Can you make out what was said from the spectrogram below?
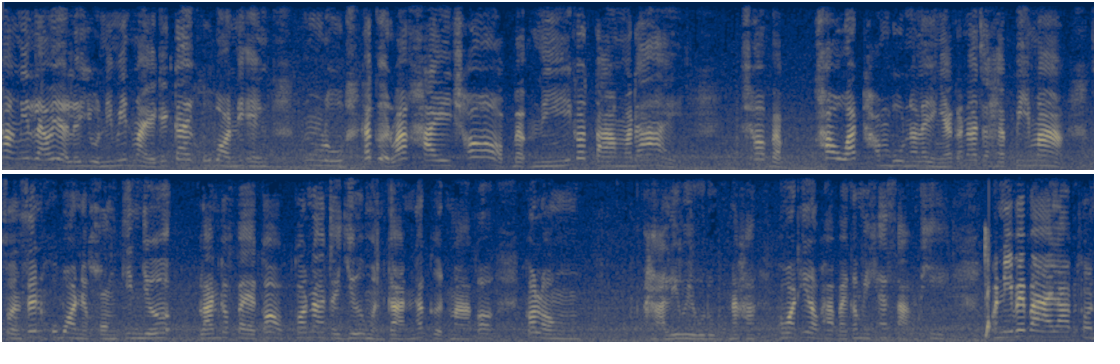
ข้างๆนี่แล้วอย่าเลยอยู่นิมิตใหม่ใกล้ๆคูบอลนี่เองเพิ่งรู้ ถ้าเกิดว่าใครชอบแบบนี้ก็ตามมาได้ ชอบแบบเข้าวัดทำบุญอะไรอย่างเงี้ยก็น่าจะแฮปปี้มาก ส่วนเส้นคูบอลเนี่ยของกินเยอะ ร้านกาแฟก็ก็น่าจะเยอะเหมือนกัน ถ้าเกิดมาก็ก็ลอง หารีวิวดูนะคะ เพราะว่าที่เราพาไปก็มีแค่สามที่ วันนี้บายบายลาไปก่อน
